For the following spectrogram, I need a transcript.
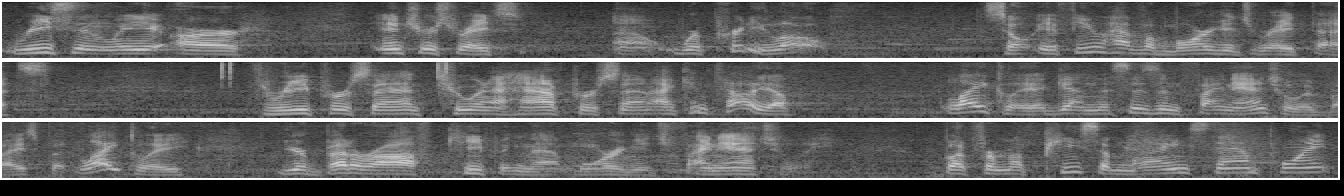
recently our interest rates uh, were pretty low. So if you have a mortgage rate that's 3%, 2.5%, I can tell you, likely, again, this isn't financial advice, but likely you're better off keeping that mortgage financially. But from a peace of mind standpoint,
